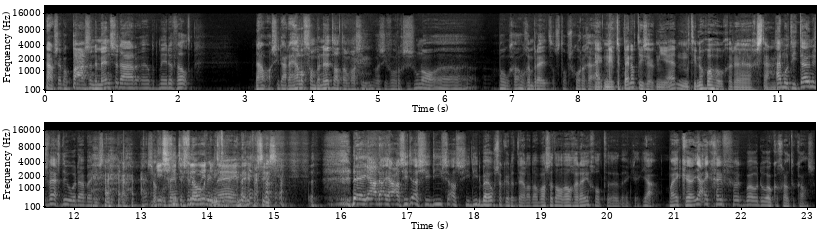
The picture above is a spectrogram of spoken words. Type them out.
nou, ze hebben ook pasende mensen daar op het middenveld. Nou, als hij daar de helft van benut had, dan was hij, was hij vorig seizoen al eh, hoog, hoog en breed als topscorer Hij neemt de penalties ook niet, hè? Dan had hij nog wel hoger eh, gestaan. Hij moet die Teunis wegduwen daar bij die. Hè, Zo Die goed schiet neemt hij ook in. Nee, nee, precies. Nee, ja, nou ja als, hij, als, hij die, als hij die erbij op zou kunnen tellen, dan was het al wel geregeld, eh, denk ik. Ja, maar ik, eh, ja, ik geef uh, Bodo ook een grote kans.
